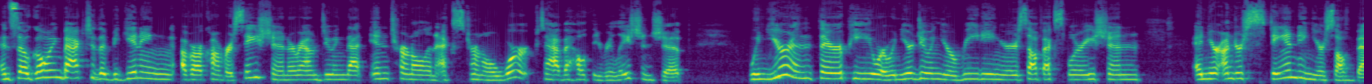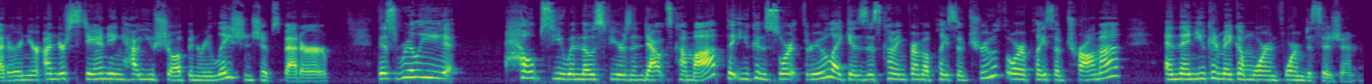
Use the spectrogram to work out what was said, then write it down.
And so, going back to the beginning of our conversation around doing that internal and external work to have a healthy relationship, when you're in therapy or when you're doing your reading or your self exploration, and you're understanding yourself better and you're understanding how you show up in relationships better, this really helps you when those fears and doubts come up that you can sort through like is this coming from a place of truth or a place of trauma? And then you can make a more informed decision.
